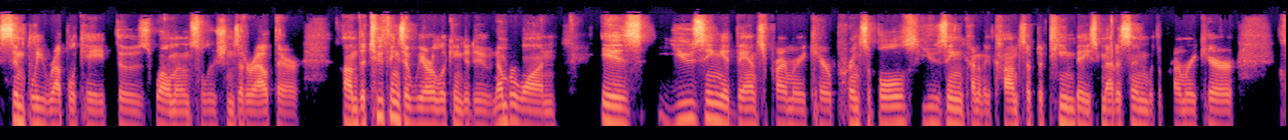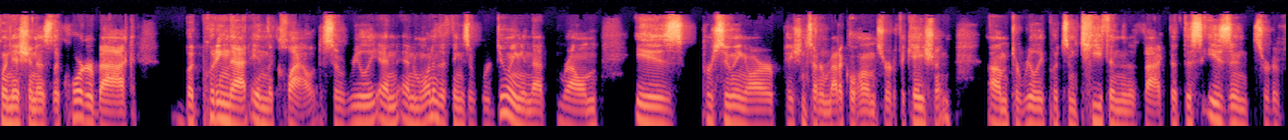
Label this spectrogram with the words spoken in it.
simply replicate those well known solutions that are out there. Um, the two things that we are looking to do number one is using advanced primary care principles, using kind of the concept of team based medicine with the primary care clinician as the quarterback, but putting that in the cloud. So really, and and one of the things that we're doing in that realm is pursuing our patient-centered medical home certification um, to really put some teeth into the fact that this isn't sort of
